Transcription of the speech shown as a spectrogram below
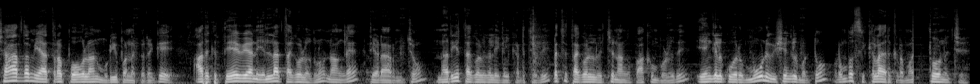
சார்தம் யாத்திரா போகலான்னு முடிவு பண்ண பிறகு அதுக்கு தேவையான எல்லா தகவல்களும் நாங்கள் தேட ஆரம்பித்தோம் நிறைய தகவல்கள் எங்களுக்கு கிடைச்சது. கிடைச்ச தகவல் வச்சு நாங்கள் பார்க்கும்பொழுது எங்களுக்கு ஒரு மூணு விஷயங்கள் மட்டும் ரொம்ப சிக்கலாக இருக்கிற மாதிரி தோணுச்சு.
